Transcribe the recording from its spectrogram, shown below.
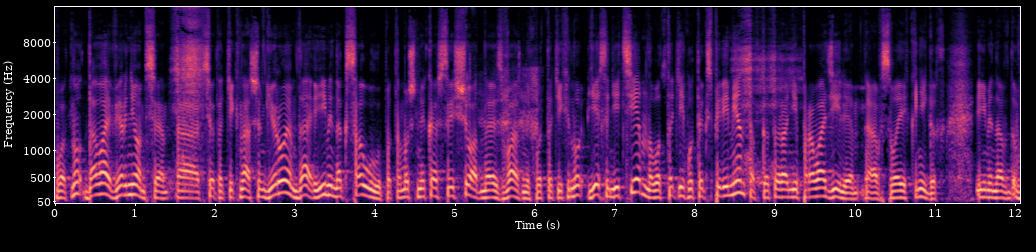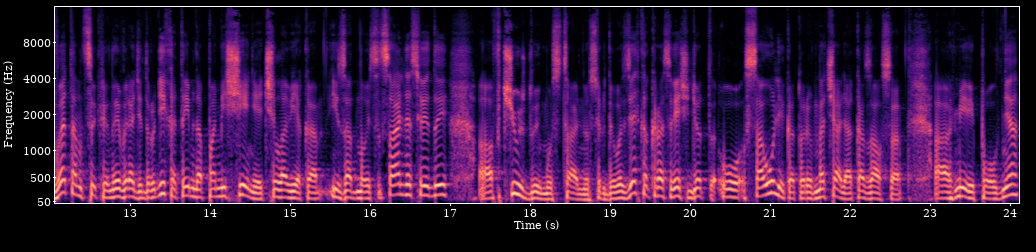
Вот, ну, давай вернемся э, все-таки к нашим героям, да, и именно к Саулу, потому что, мне кажется, еще одна из важных вот таких, ну, если не тем, но вот таких вот экспериментов, которые они проводили э, в своих книгах именно в, в этом цикле, но и в ряде других, это именно помещение человека из одной социальной среды э, в чуждую ему социальную среду. Вот здесь как раз речь идет о Сауле, который вначале оказался э, в мире полдня,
